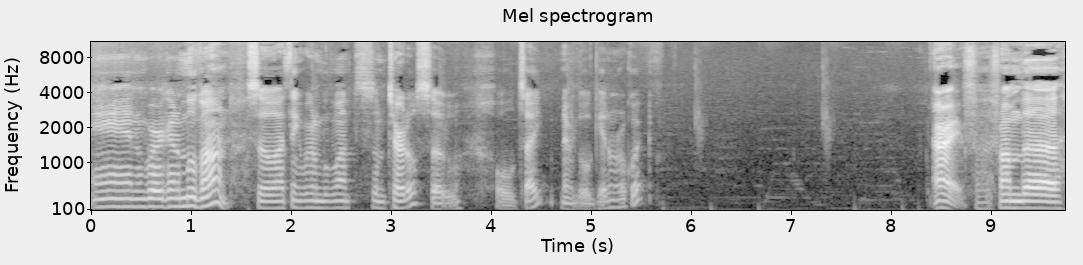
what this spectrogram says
And we're gonna move on. So I think we're gonna move on to some turtles. So hold tight. Let me go get them real quick. All right, from the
